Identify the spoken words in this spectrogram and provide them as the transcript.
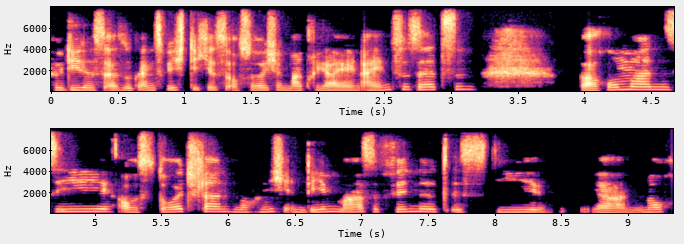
für die das also ganz wichtig ist, auch solche Materialien einzusetzen. Warum man sie aus Deutschland noch nicht in dem Maße findet, ist die ja noch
